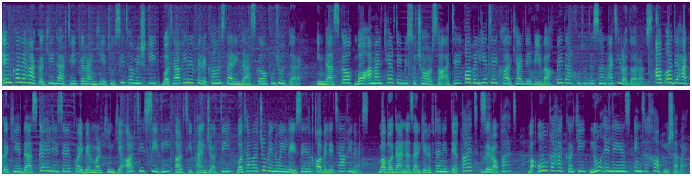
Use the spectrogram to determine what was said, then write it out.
امکان حکاکی در طیف رنگی توسی تا مشکی با تغییر فرکانس در این دستگاه وجود دارد. این دستگاه با عملکرد 24 ساعته قابلیت کارکرد وقفه در خطوط صنعتی را دارد. ابعاد حکاکی دستگاه لیزر fiber marking RTCD RT50D با توجه به نوع لیزر قابل تغییر است و با در نظر گرفتن دقت، ظرافت و عمق حکاکی نوع لنز انتخاب می شود.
